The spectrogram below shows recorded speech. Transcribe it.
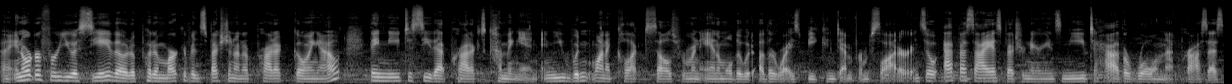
Uh, in order for USDA, though, to put a mark of inspection on a product going out, they need to see that product coming in, and you wouldn't want to collect cells from an animal that would otherwise be condemned from slaughter. And so FSIS veterinarians need to have a role in that process.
